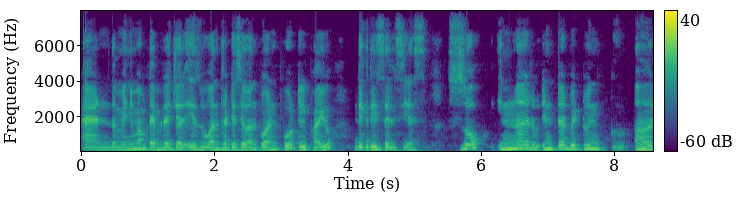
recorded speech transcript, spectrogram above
and the minimum temperature is 137.45 degrees celsius so inner inter between uh,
